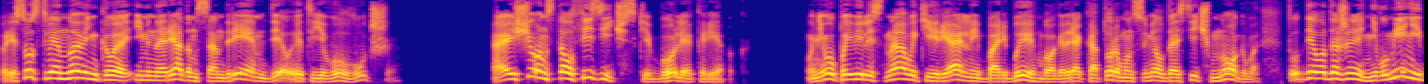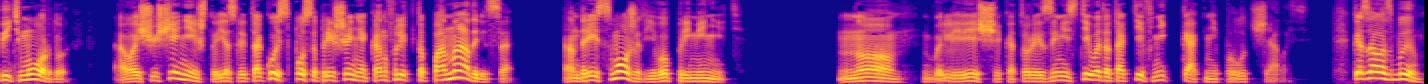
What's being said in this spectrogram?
присутствие новенького именно рядом с Андреем делает его лучше. А еще он стал физически более крепок. У него появились навыки реальной борьбы, благодаря которым он сумел достичь многого. Тут дело даже не в умении бить морду, а в ощущении, что если такой способ решения конфликта понадобится, Андрей сможет его применить. Но были вещи, которые занести в этот актив никак не получалось. Казалось бы,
